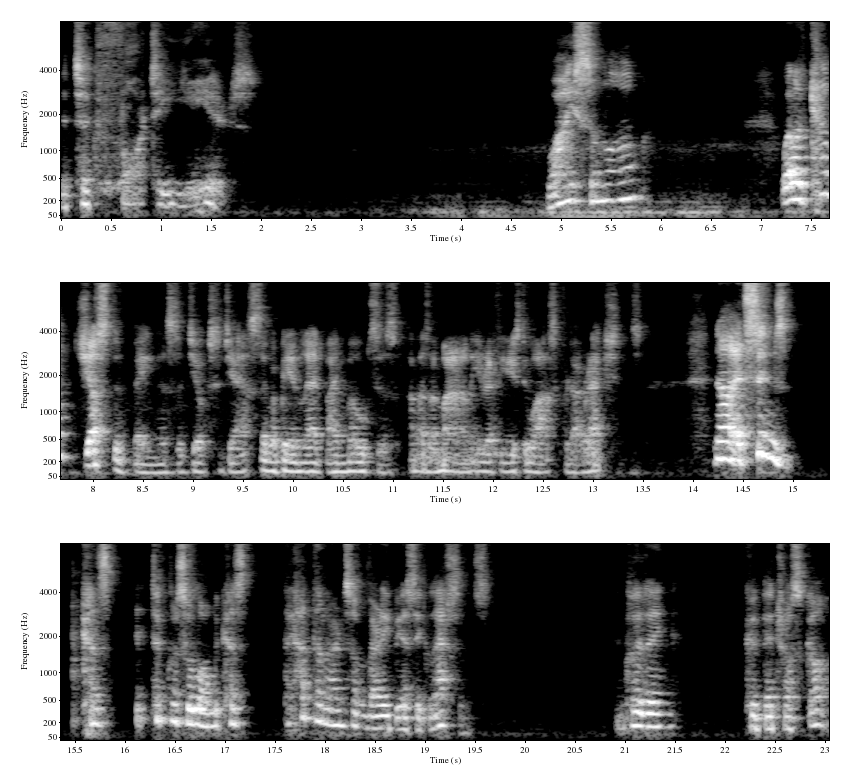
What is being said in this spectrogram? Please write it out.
It took 40 years. Why so long? Well, it can't just have been, as the joke suggests, they were being led by Moses, and as a man, he refused to ask for directions. No, it seems because it took them so long because they had to learn some very basic lessons, could they trust God?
